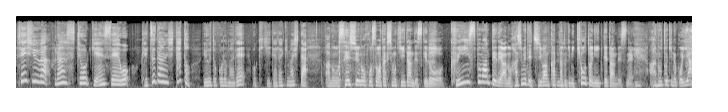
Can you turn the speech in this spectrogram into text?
先週はフランス長期遠征を決断したというところまでお聞きいただきました。あの先週の放送私も聞いたんですけどクイーンスプマンテであの初めて G1 勝った時に京都に行ってたんですね、うん、あの時のこうやっ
